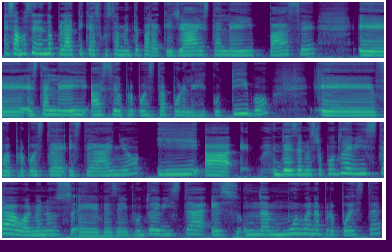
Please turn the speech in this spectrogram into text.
Estamos teniendo pláticas justamente para que ya esta ley pase. Eh, esta ley ha sido propuesta por el Ejecutivo, eh, fue propuesta este año y ah, desde nuestro punto de vista, o al menos eh, desde mi punto de vista, es una muy buena propuesta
